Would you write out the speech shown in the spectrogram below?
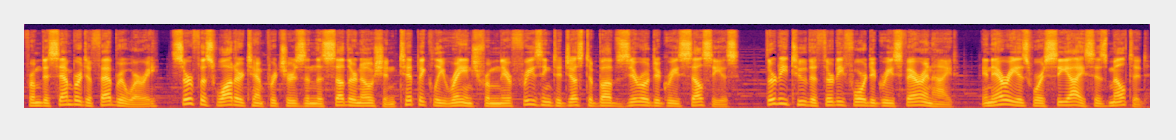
from December to February, surface water temperatures in the Southern Ocean typically range from near freezing to just above 0 degrees Celsius, 32 to 34 degrees Fahrenheit, in areas where sea ice has melted.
